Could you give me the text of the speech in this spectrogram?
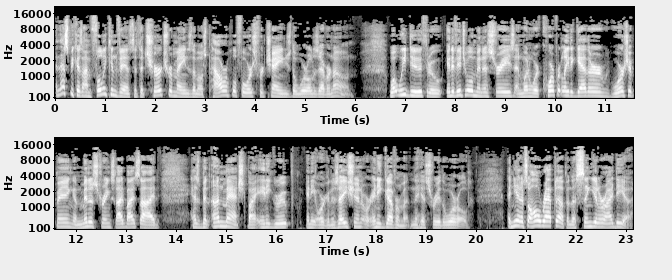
And that's because I'm fully convinced that the church remains the most powerful force for change the world has ever known what we do through individual ministries and when we're corporately together, worshiping and ministering side by side, has been unmatched by any group, any organization, or any government in the history of the world. And yet it's all wrapped up in the singular idea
